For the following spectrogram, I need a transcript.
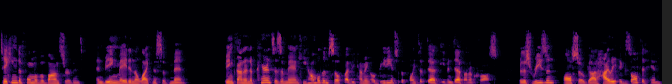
taking the form of a bondservant, and being made in the likeness of men. Being found in appearance as a man, he humbled himself by becoming obedient to the point of death, even death on a cross. For this reason also God highly exalted him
